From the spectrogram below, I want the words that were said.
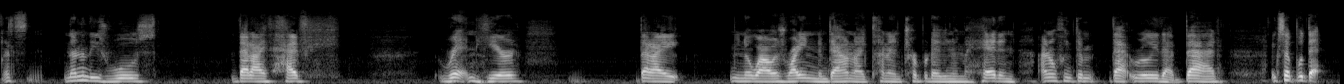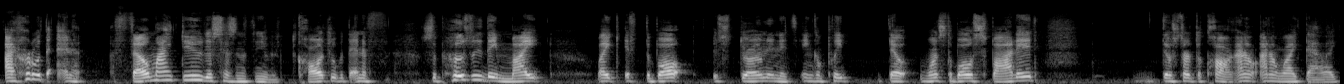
that's none of these rules that I have written here that I, you know, while I was writing them down, I kind of interpreted them in my head, and I don't think they're that really that bad. Except with that, I heard what the NFL might do. This has nothing to do with college, but the NFL, supposedly they might, like, if the ball is thrown and it's incomplete, they'll once the ball is spotted, they'll start the clock. I don't, I don't like that. Like,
